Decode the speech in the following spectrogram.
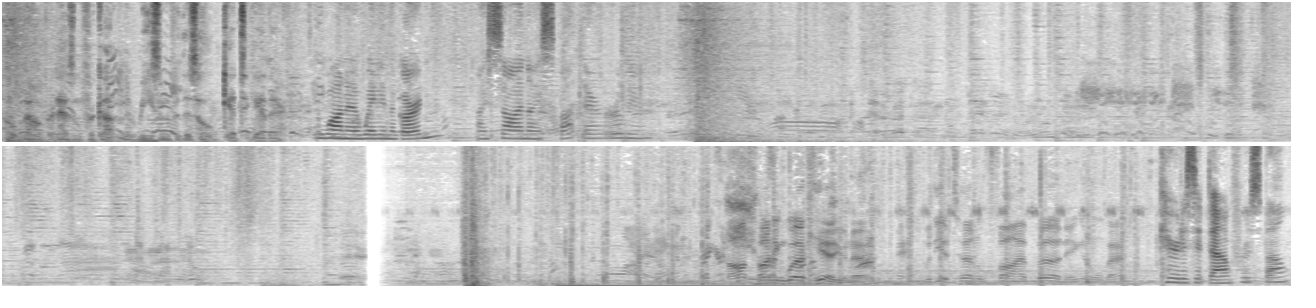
Hope Albert hasn't forgotten the reason for this whole get-together. You wanna wait in the garden? I saw a nice spot there earlier. Here, you know. With the eternal fire burning and all that. Care to sit down for a spell?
